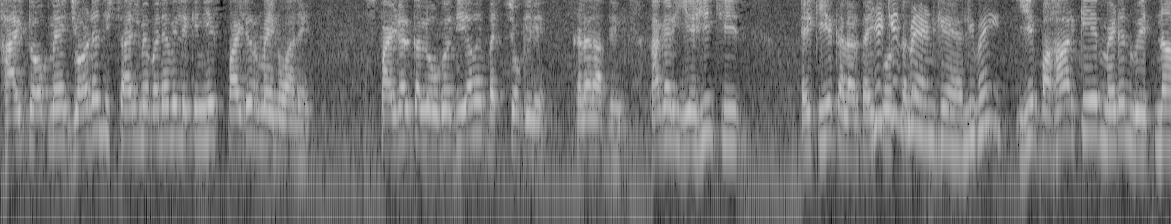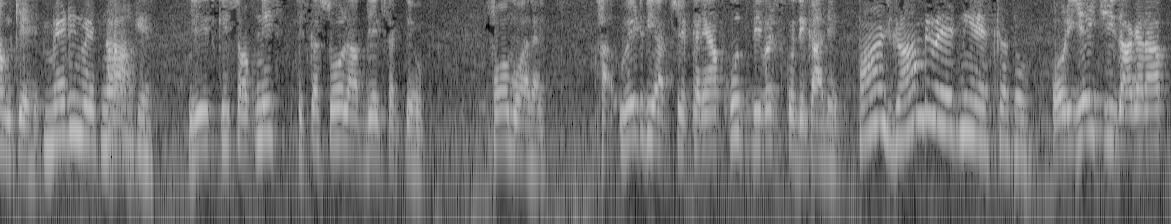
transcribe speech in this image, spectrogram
हाई टॉप में जॉर्डन स्टाइल में बने हुए लेकिन ये स्पाइडर मैन वाले। स्पाइडर का लोगो दिया हुआ बच्चों के लिए। कलर आप देख। अगर यही चीज़ एक ये कलर था ये किस ब्रांड के हैं? अली भाई? ये बाहर के मेड इन वियतनाम के। मेड इन वियतनाम हाँ, के। ये इसकी सॉफ्टनेस इसका सोल आप देख सकते हो। फॉर्म वाला है। हाँ, वेट भी आप चेक करें आप खुद व्यूवर्स को दिखा दें। पाँच ग्राम भी वेट नहीं है इसका तो। और यही चीज़ अगर आप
